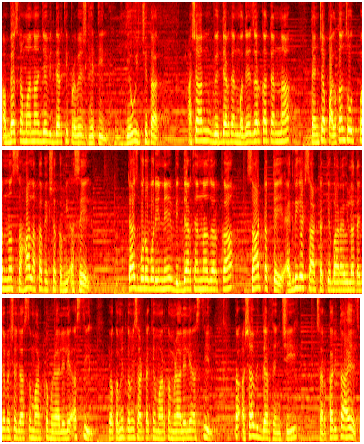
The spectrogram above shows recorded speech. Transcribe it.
अभ्यासक्रमांना जे विद्यार्थी प्रवेश घेतील घेऊ इच्छितात अशा विद्यार्थ्यांमध्ये जर का त्यांना त्यांच्या पालकांचं उत्पन्न सहा लाखापेक्षा कमी असेल त्याचबरोबरीने विद्यार्थ्यांना जर का साठ टक्के ॲग्रिगेट साठ टक्के बारावीला त्याच्यापेक्षा जास्त मार्क मिळालेले असतील किंवा कमीत कमी साठ टक्के मार्क मिळालेले असतील तर अशा विद्यार्थ्यांची सरकारी तर आहेच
